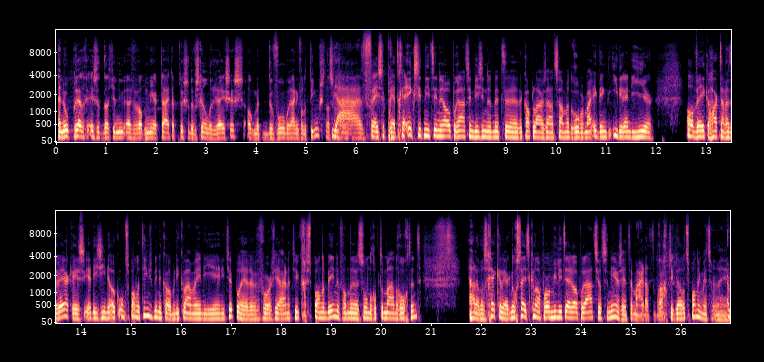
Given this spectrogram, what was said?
En hoe prettig is het dat je nu even wat meer tijd hebt tussen de verschillende races? Ook met de voorbereiding van de teams? Dat ja, zeggen. vreselijk prettig. Ik zit niet in de operatie in die zin dat met uh, de kappelaars aan samen met Robert. Maar ik denk dat iedereen die hier al weken hard aan het werk is. Ja, die zien ook ontspannen teams binnenkomen. Die kwamen in die, in die tripleheader vorig jaar natuurlijk gespannen binnen van de zondag op de maandagochtend. Ja, dat was gekke werk. Nog steeds knap hoor, militaire operatie wat ze neerzetten. Maar dat bracht natuurlijk wel wat spanning met zich mee. Ja.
